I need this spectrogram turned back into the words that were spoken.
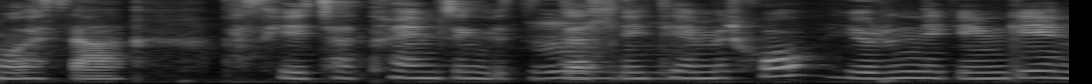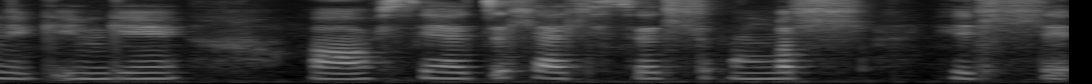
угаасаа бас хийж чадах хэмжээнд бол нэг тиймэрхүү. Ер нь нэг ингийн нэг ингийн офисын ажил аль эсвэл монгол хэллээ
